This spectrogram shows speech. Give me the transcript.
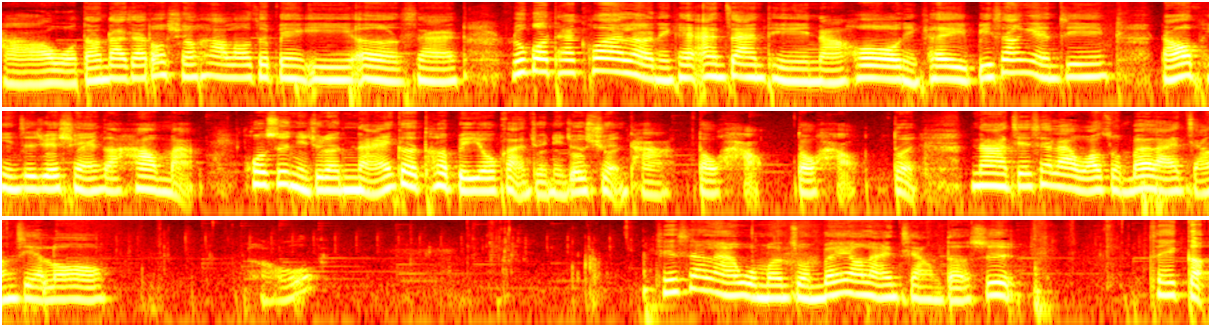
好，我当大家都选好了，这边一二三。如果太快了，你可以按暂停，然后你可以闭上眼睛，然后凭直觉选一个号码，或是你觉得哪一个特别有感觉，你就选它，都好，都好。对，那接下来我要准备来讲解喽。好，接下来我们准备要来讲的是这个。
